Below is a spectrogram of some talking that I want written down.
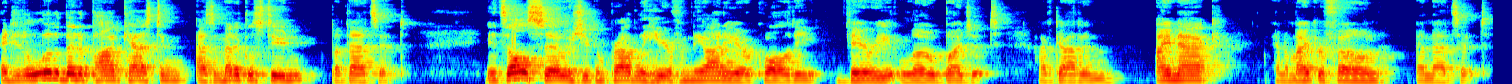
I did a little bit of podcasting as a medical student, but that's it. It's also, as you can probably hear from the audio quality, very low budget. I've got an iMac and a microphone, and that's it.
